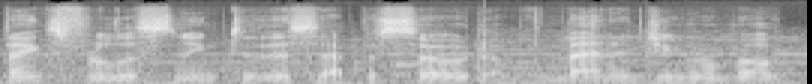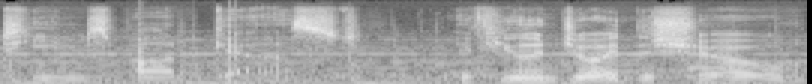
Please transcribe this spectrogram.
Thanks for listening to this episode of the Managing Remote Teams podcast. If you enjoyed the show,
